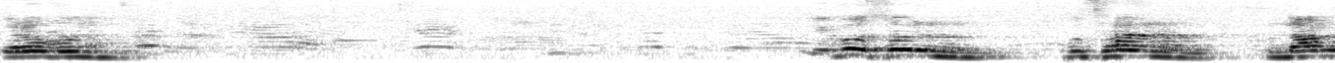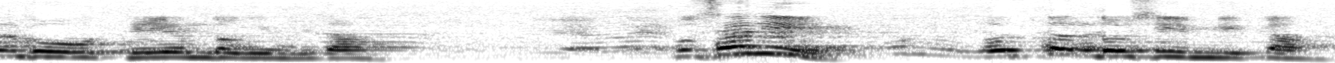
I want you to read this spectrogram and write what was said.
여러분, 이곳은 부산 남구 대연동입니다. 부산이 어떤 도시입니까?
